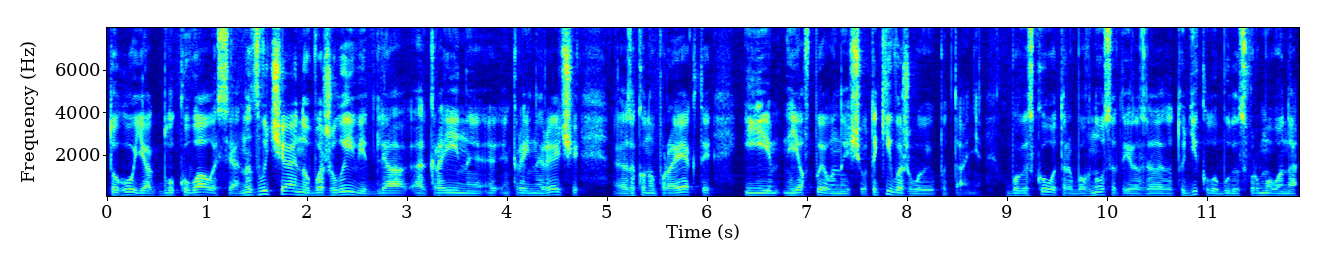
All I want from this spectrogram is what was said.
того, як блокувалися надзвичайно важливі для країни, країни речі, законопроекти. І я впевнений, що такі важливі питання обов'язково треба вносити і розглядати тоді, коли буде сформована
